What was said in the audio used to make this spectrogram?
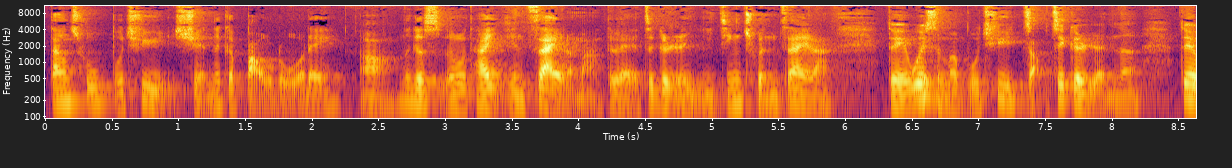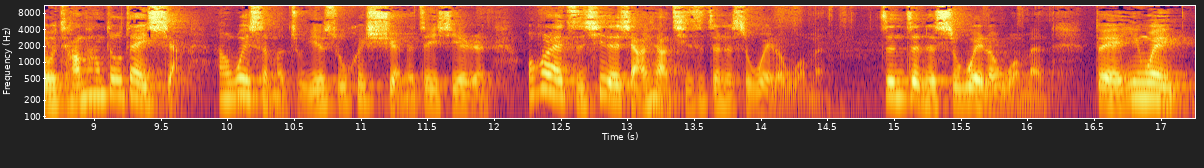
当初不去选那个保罗嘞？啊，那个时候他已经在了嘛，对不对？这个人已经存在了，对，为什么不去找这个人呢？对，我常常都在想，那为什么主耶稣会选了这些人？我后来仔细的想想，其实真的是为了我们，真正的是为了我们。对，因为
